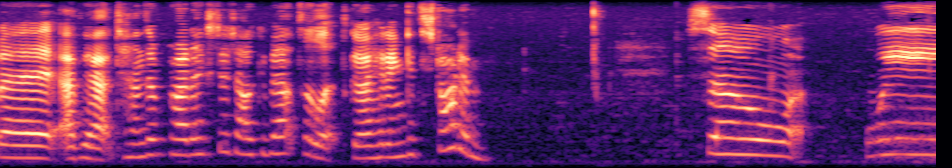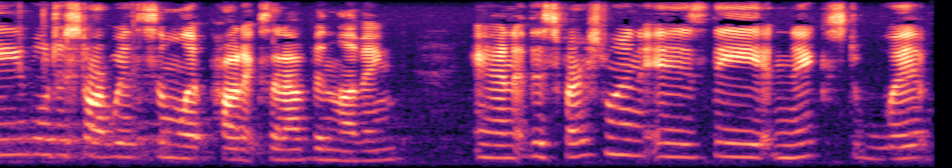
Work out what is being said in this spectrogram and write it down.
But I've got tons of products to talk about so let's go ahead and get started. So we will just start with some lip products that I've been loving. And this first one is the NYX Whipped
